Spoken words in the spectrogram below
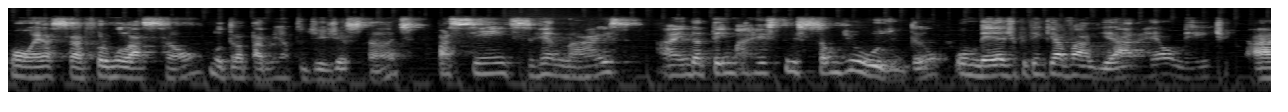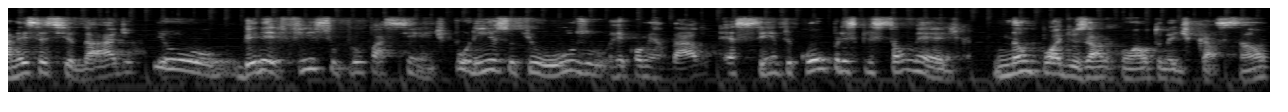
com essa formulação no tratamento de gestantes. Pacientes renais ainda tem uma restrição de uso, então o médico tem que avaliar realmente a necessidade e o benefício para o paciente. Por isso que o uso recomendado é sempre com prescrição médica. Não pode pode usar com automedicação,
